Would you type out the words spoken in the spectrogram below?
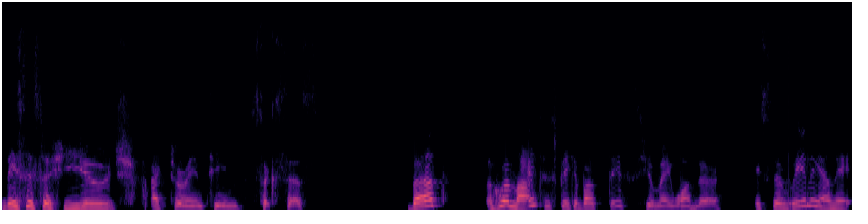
This is a huge factor in team success. But who am I to speak about this, you may wonder? Is there really any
